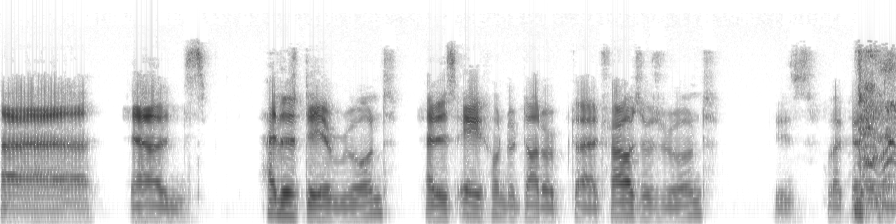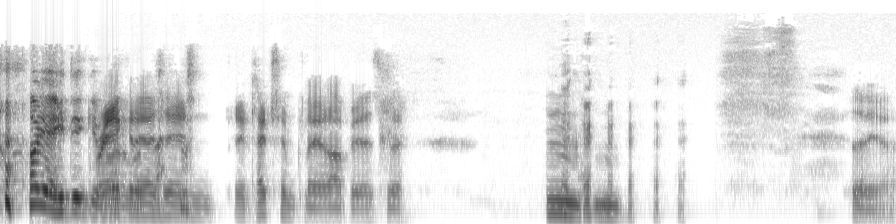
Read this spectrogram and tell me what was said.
Uh, and had his day ruined. Had his eight hundred dollar uh, trousers ruined. He's like a, oh yeah, he did give out breaking it that. in a collection plate, obviously. Mm, mm. So yeah.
